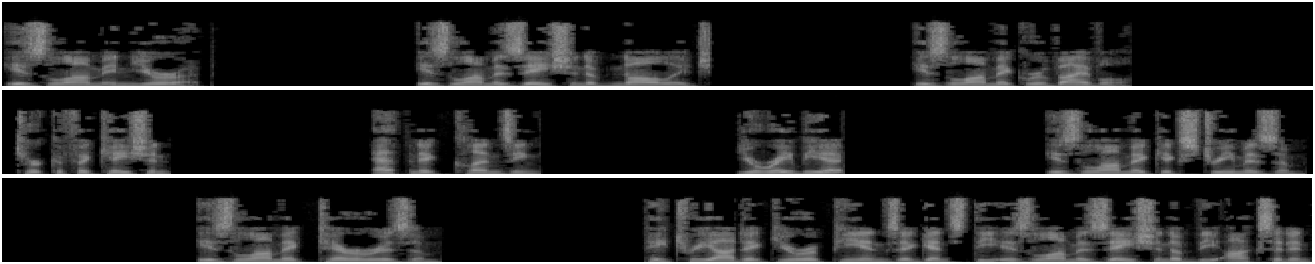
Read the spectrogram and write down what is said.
Islam in Europe. Islamization of knowledge. Islamic revival. Turkification. Ethnic cleansing. Eurabia Islamic extremism. Islamic terrorism. Patriotic Europeans against the Islamization of the Occident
